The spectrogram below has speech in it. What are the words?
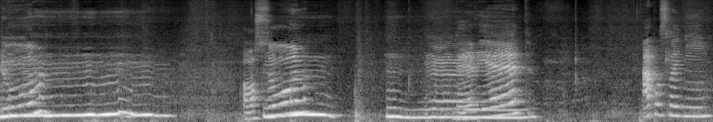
sedm, osm, devět a poslední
